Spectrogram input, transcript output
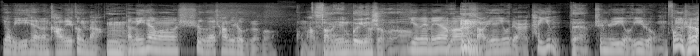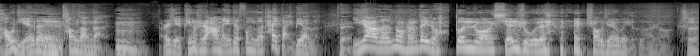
要比叶倩文咖位更大，嗯但梅艳芳适合唱这首歌不？恐怕不嗓音不一定适合啊。因为梅艳芳 嗓音有点太硬，对，甚至于有一种风尘豪杰的沧桑感。嗯，而且平时阿梅的风格太百变了，对，一下子弄成这种端庄贤淑的 稍显违和，是吧？是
